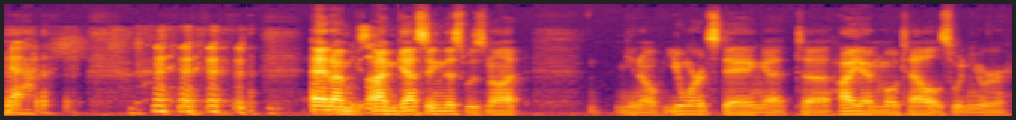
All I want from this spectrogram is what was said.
Yeah. And I'm I'm guessing this was not, you know, you weren't staying at uh, high end motels when you were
